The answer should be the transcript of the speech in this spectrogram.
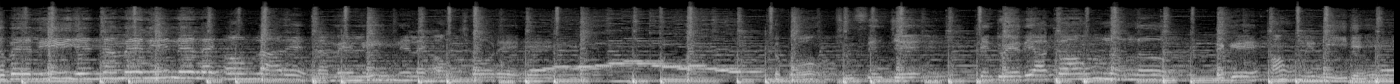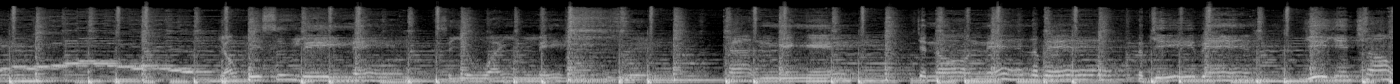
စပယ်လေးရဲ့နာမည်လေးနဲ့လိုက်အောင်လာတဲ့နာမည်လေးနဲ့လိုက်အောင်ချော်တဲ့သဘောဖြူစင်ကြဲတင်တွေ့ရကောင်းလုံးလုံးတကယ်အောင်မိမိတယ်ရောက်ပြီစုလေးနဲ့စရဝိုင်းလေးရွယ်ခန်းငယ်ငယ်ကျွန်တော်နဲ့သပဲတပြေပင်ရေရင်ချောင်းဝဲလေလောင်း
